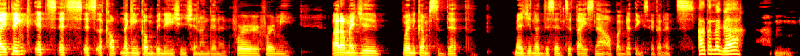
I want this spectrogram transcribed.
I think it's it's it's a com- naging combination siya ng ganun for for me. Parang medyo when it comes to death, medyo na desensitize na ako pagdating sa ganun. It's, Ah, talaga? mm, I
